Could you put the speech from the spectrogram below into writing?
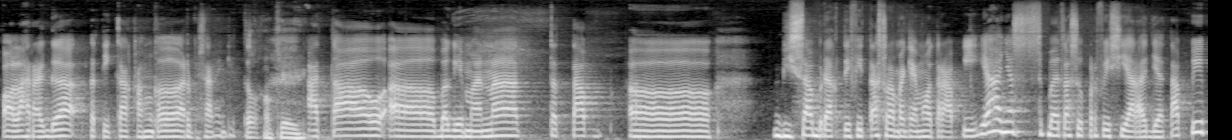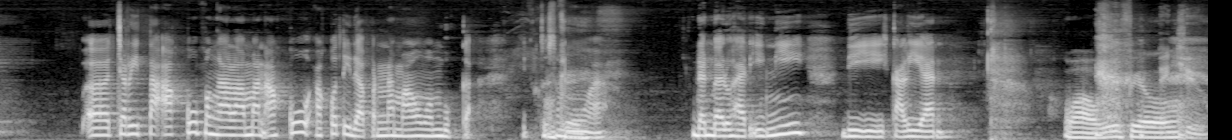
olahraga ketika kanker misalnya gitu. Oke. Atau eh, bagaimana tetap eh, bisa beraktivitas selama kemoterapi. Ya hanya sebatas superficial aja, tapi eh, cerita aku, pengalaman aku, aku tidak pernah mau membuka itu Oke. semua. Dan baru hari ini di kalian. Wow, we feel Thank you.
